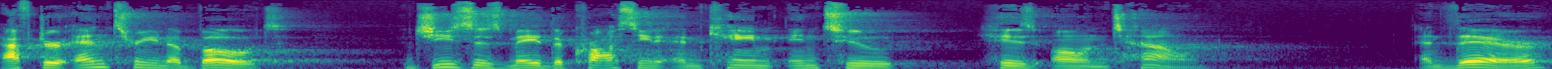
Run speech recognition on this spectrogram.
After entering a boat, Jesus made the crossing and came into his own town. And there,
